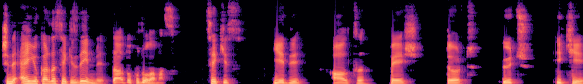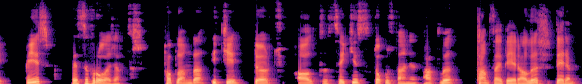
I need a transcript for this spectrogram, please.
Şimdi en yukarıda 8 değil mi? Daha 9 olamaz. 8, 7, 6, 5, 4, 3, 2, 1 ve 0 olacaktır. Toplamda 2, 4, 6, 8, 9 tane farklı tam sayı değeri alır derim.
